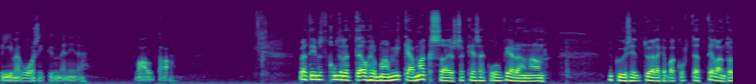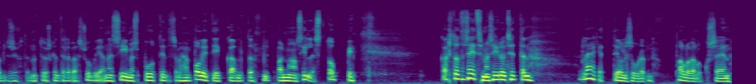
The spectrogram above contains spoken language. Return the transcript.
viime vuosikymmeninä valtaa. Hyvät ihmiset, kuuntelette ohjelmaa Mikä maksaa, jossa kesäkuun vieraana on nykyisin työeläkevakuuttaja Telan toimitusjohtajana työskentelevä Suvianen Siimes. Puhuttiin tässä vähän politiikkaa, mutta nyt pannaan sille stoppi. 2007 siirryit sitten lääketeollisuuden palvelukseen.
